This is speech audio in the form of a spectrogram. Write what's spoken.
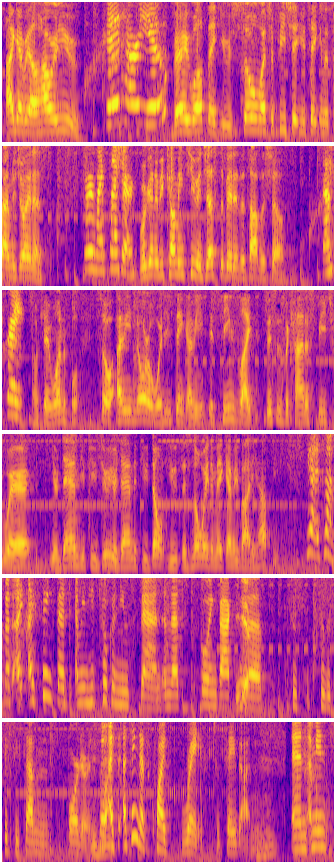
Hi, Gabrielle. How are you? Good, how are you? Very well, thank you. So much appreciate you taking the time to join us. Very my pleasure. We're going to be coming to you in just a bit at the top of the show. Sounds great. Okay, wonderful. So, I mean, Nora, what do you think? I mean, it seems like this is the kind of speech where you're damned if you do, you're damned if you don't. You, there's no way to make everybody happy. Yeah, it's not. But I, I think that I mean he took a new stand, and that's going back to Yeah. the to, to the 67 borders. Mm-hmm. So I, th- I think that's quite brave to say that. And I mean,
